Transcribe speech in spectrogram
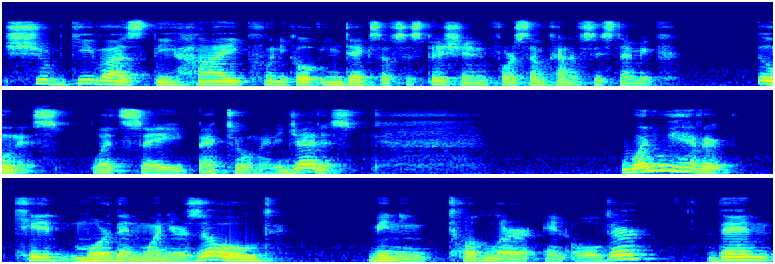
should give us the high clinical index of suspicion for some kind of systemic illness, let's say bacterial meningitis. When we have a kid more than one years old, meaning toddler and older, then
